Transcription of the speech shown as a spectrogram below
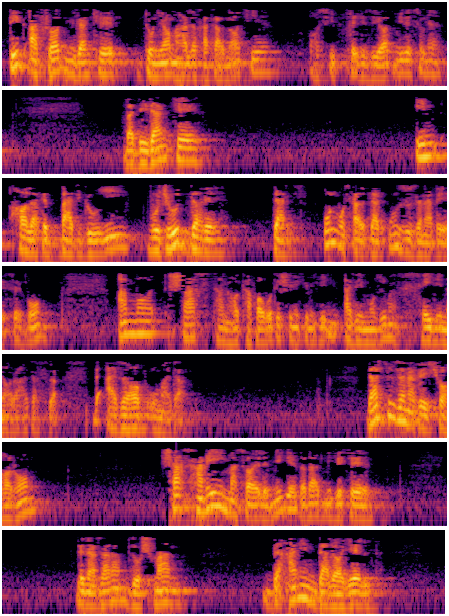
دید افراد میگن که دنیا محل خطرناکیه. آسیب خیلی زیاد میرسونه. و دیدن که این حالت بدگویی وجود داره در اون در اون زوزنبه سوم. اما شخص تنها تفاوتش اینه که میگه از این موضوع من خیلی ناراحت هستم. به عذاب اومدم. در زوزنبه چهارم شخص همه این مسائل میگه و بعد میگه که به نظرم دشمن به همین دلایل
